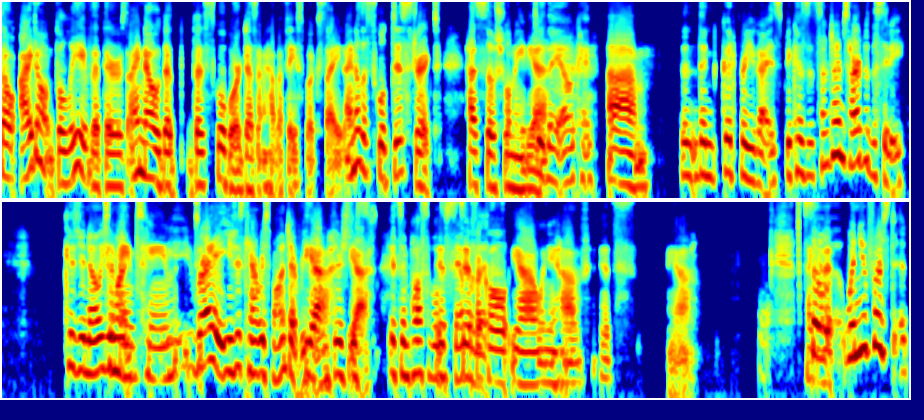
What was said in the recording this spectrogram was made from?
so I don't believe that there's. I know that the school board doesn't have a Facebook site. I know the school district has social media. Do they? Okay. Um, then then good for you guys because it's sometimes hard with the city because you know you To want maintain- right you just can't respond to everything Yeah, there's just yeah. it's impossible it's up it. difficult. Yeah, when you have it's yeah. So when you first uh,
